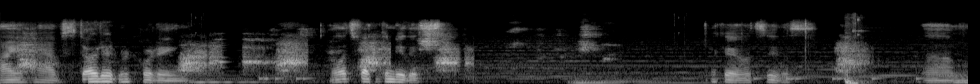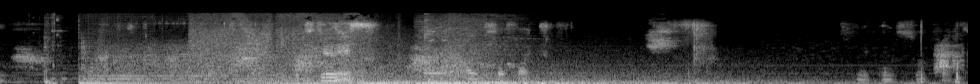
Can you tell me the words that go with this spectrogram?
I have started recording. Now let's fucking do this. Okay, let's do this. Um, let's do this. I'm so fucked. I'm so fucked.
